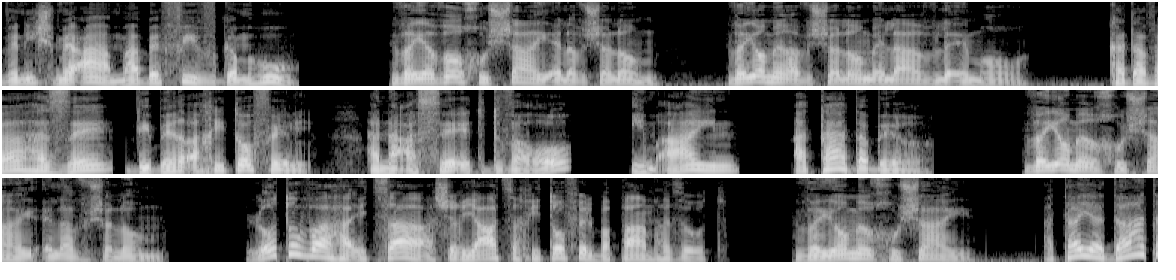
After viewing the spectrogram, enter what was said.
ונשמעה מה בפיו גם הוא. ויבוא חושי אל אבשלום, ויאמר אבשלום אליו לאמור, כדבר הזה דיבר אחיתופל, הנעשה את דברו, אם אין, אתה דבר. ויאמר חושי אל אבשלום, לא טובה העצה אשר יעץ אחיתופל בפעם הזאת. ויאמר חושי, אתה ידעת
